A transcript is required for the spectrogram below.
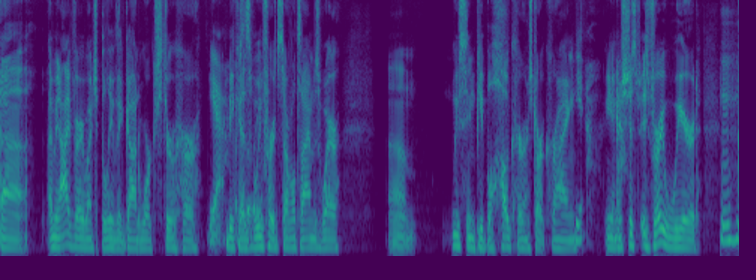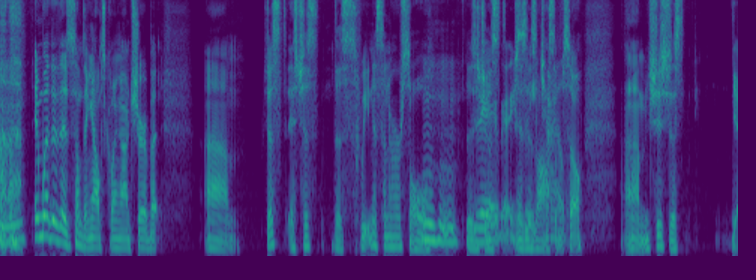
uh, I mean, I very much believe that God works through her Yeah, because absolutely. we've heard several times where um, we've seen people hug her and start crying. Yeah, You know, it's just, it's very weird. Mhm. and whether there's something else going on, sure, but um, just, it's just the sweetness in her soul Mhm. is Very, just, very is, is awesome. child. So um, she's just, yeah.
